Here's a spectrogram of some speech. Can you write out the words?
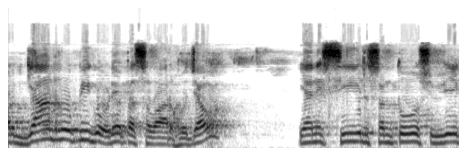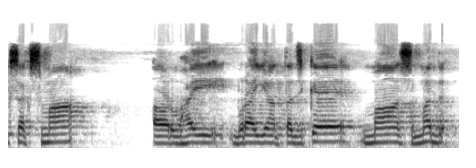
और ज्ञान रूपी घोड़े पर सवार हो जाओ। यानी सील संतोष, विवेक, सक्षमा और भाई बुराइयाँ तज के, मांस, मद,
